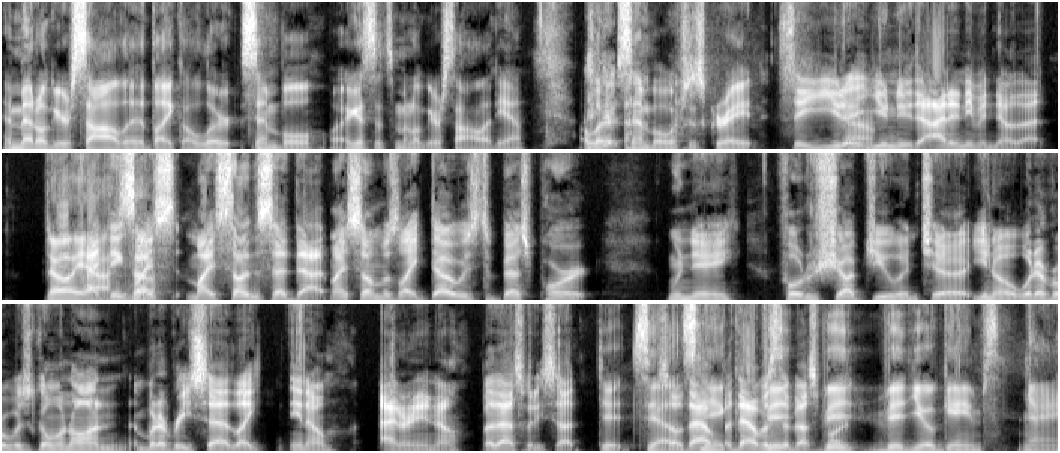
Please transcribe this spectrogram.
and metal gear solid like alert symbol. I guess it's metal gear solid yeah. Alert symbol which is great. See you um, you knew that. I didn't even know that. Oh yeah i think so, my, my son said that. My son was like that was the best part when they photoshopped you into you know whatever was going on and whatever he said like you know i don't even know but that's what he said Did, so that, but that was vid, the best part vid, video games nah.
